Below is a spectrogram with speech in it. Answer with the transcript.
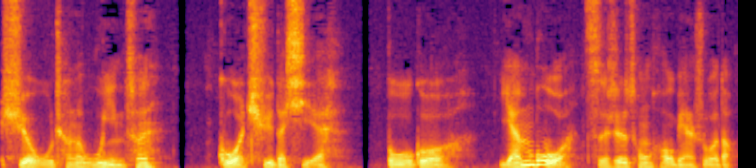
血雾成了雾隐村过去的血。不过严部此时从后边说道：“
